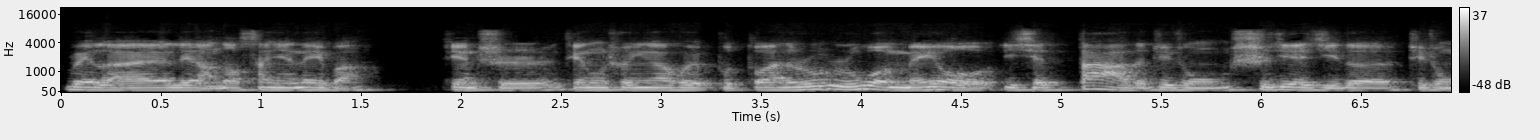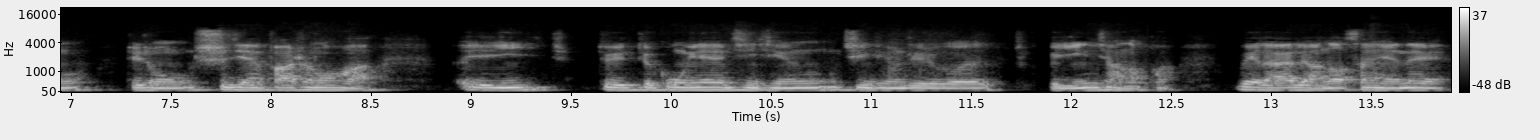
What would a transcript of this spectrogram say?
未来两到三年内吧，电池电动车应该会不断的。如如果没有一些大的这种世界级的这种这种事件发生的话，呃，对对供应链进行进行这个这个影响的话，未来两到三年内。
